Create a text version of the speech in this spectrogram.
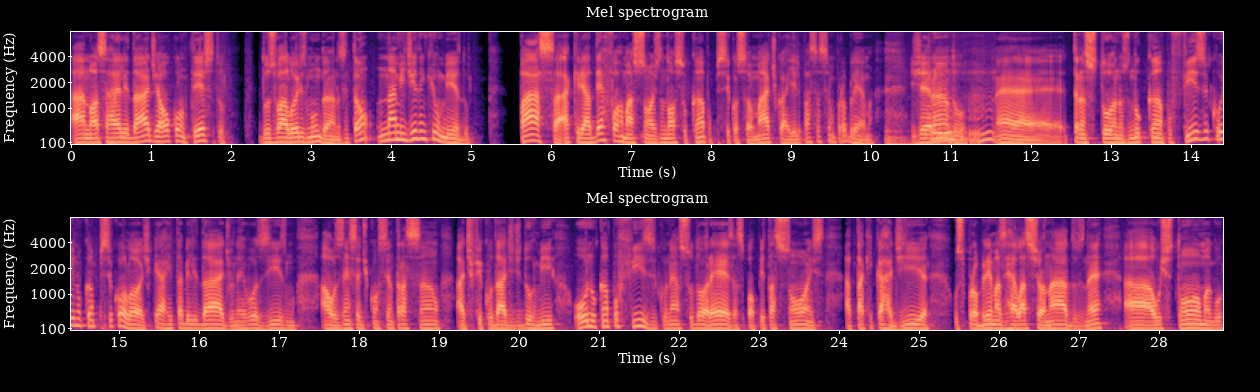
a nossa realidade ao contexto dos valores mundanos. Então, na medida em que o medo passa a criar deformações no nosso campo psicossomático, aí ele passa a ser um problema, uhum. gerando uhum. Né, transtornos no campo físico e no campo psicológico. É a irritabilidade, o nervosismo, a ausência de concentração, a dificuldade de dormir, ou no campo físico, né, a sudorese, as palpitações, a taquicardia, os problemas relacionados né, ao estômago,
